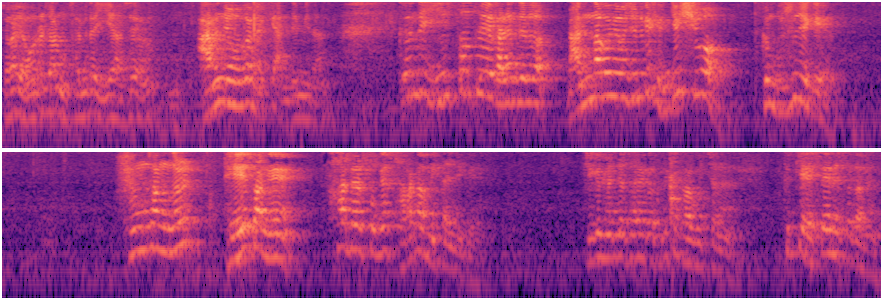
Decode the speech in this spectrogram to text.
제가 영어를 잘 못합니다. 이해하세요. 아는 영어가 몇 개 안 됩니다. 그런데 인스턴트에 관련돼서 만나고 헤어지는 게 굉장히 쉬워. 그럼 무슨 얘기예요? 항상 늘 대상의 사별 속에 살아가고 있다는 얘기예요. 지금 현재 사회가 그렇게 가고 있잖아요. 특히 SNS 가면.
